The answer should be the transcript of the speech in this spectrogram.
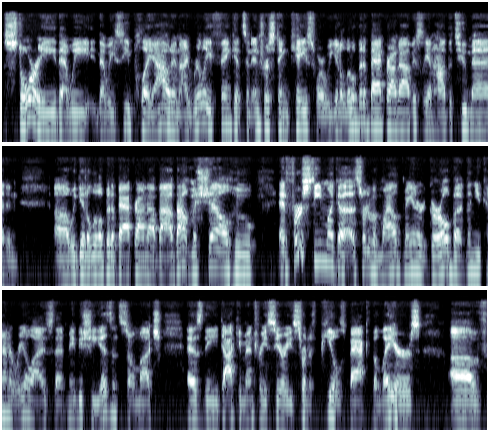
story that we that we see play out. And i really think it's an interesting case where we get a little bit of background obviously on how the two met. And uh, we get a little bit of background about about michelle who at first seemed like a, a sort of a mild mannered girl but then you kind of realize that maybe she isn't so much as the documentary series sort of peels back the layers of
